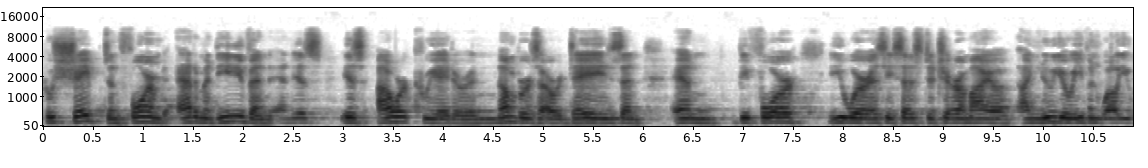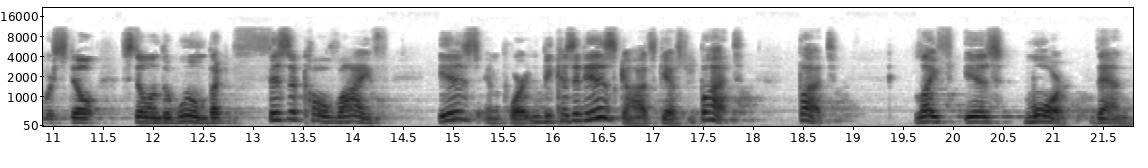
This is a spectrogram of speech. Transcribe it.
who shaped and formed Adam and Eve and, and is is our creator and numbers our days and and before you were, as he says to Jeremiah, I knew you even while you were still still in the womb. But physical life is important because it is God's gift. But but life is more than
